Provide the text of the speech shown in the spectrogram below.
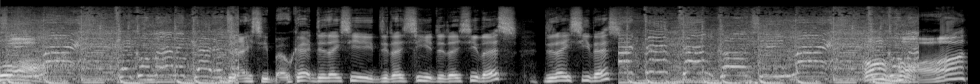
Whoa! Did I see Boca? Did I see? Did I see? Did I see this? Did I see this? Oh, uh -huh.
